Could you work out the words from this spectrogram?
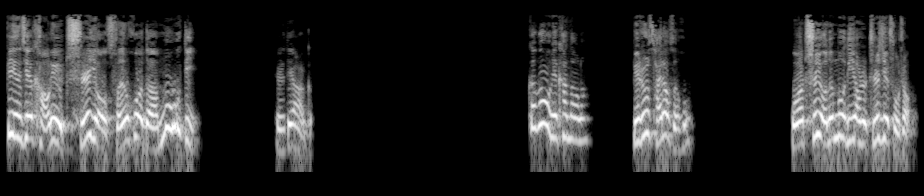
并且考虑持有存货的目的，这是第二个。刚刚我们也看到了，比如材料存货，我持有的目的要是直接出售，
